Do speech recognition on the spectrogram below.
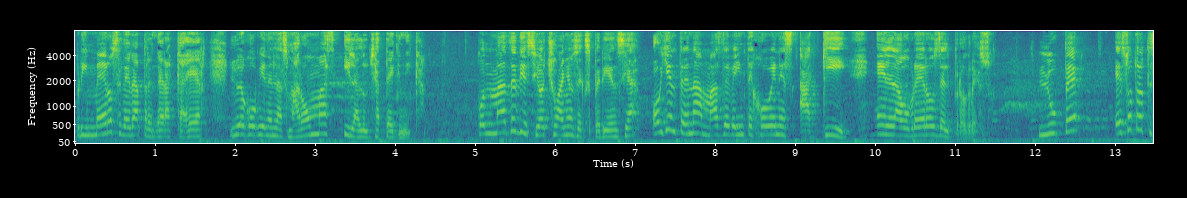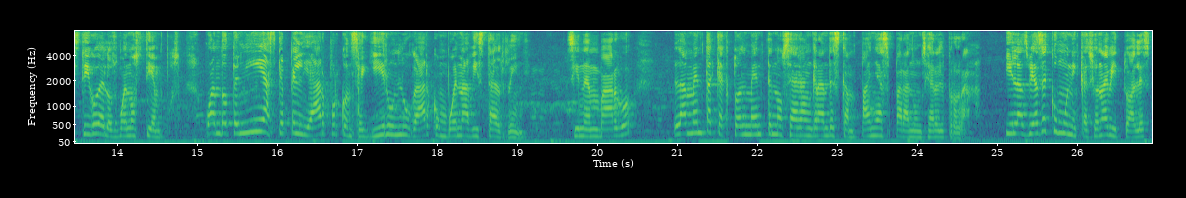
primero se debe aprender a caer, luego vienen las maromas y la lucha técnica. Con más de 18 años de experiencia, hoy entrena a más de 20 jóvenes aquí, en la Obreros del Progreso. Lupe es otro testigo de los buenos tiempos, cuando tenías que pelear por conseguir un lugar con buena vista al ring. Sin embargo, lamenta que actualmente no se hagan grandes campañas para anunciar el programa. Y las vías de comunicación habituales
